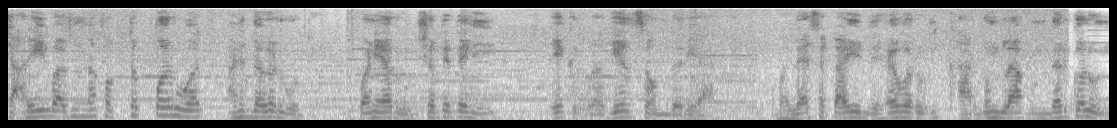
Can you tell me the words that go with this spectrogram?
चारही बाजूंना फक्त पर्वत आणि दगडगोटे. पण या वृक्षतेतही एक रगेल सौंदर्य आहे. भल्या सकाळी लेहवरून खारदुंगला हुंदर करून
